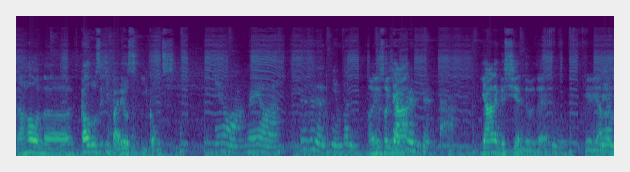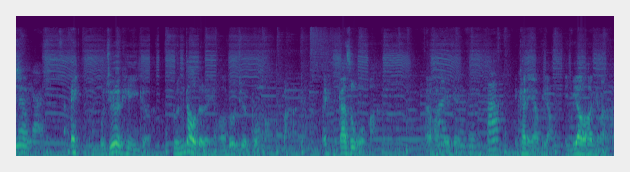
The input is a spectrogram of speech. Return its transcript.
然后呢，高度是一百六十一公尺。没有啊，没有啊，因为这个年份啊，就说压压那个线对不对？嗯，没有压到没有没有。压线。哎，我觉得可以一个轮到的人有没有？如果觉得不好，你把它掉。哎，刚刚是我嘛？来换菲菲，好，你看你要不要？你不要的话，可以把它拿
